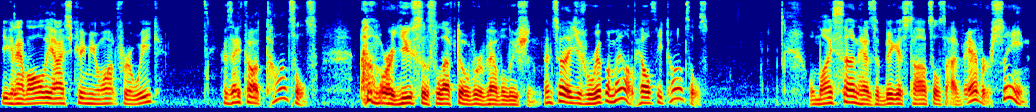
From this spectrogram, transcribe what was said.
you can have all the ice cream you want for a week? Because they thought tonsils were a useless leftover of evolution. And so they just rip them out, healthy tonsils. Well, my son has the biggest tonsils I've ever seen.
